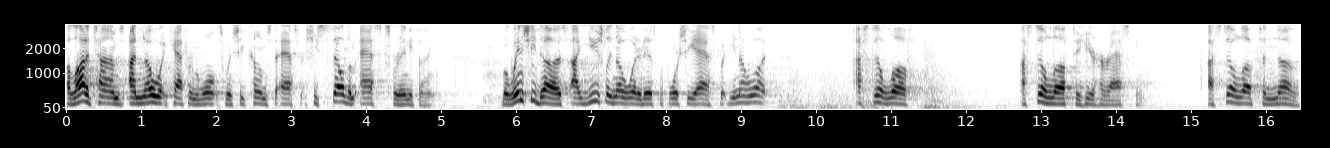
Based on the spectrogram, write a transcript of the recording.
A lot of times I know what Catherine wants when she comes to ask for She seldom asks for anything. But when she does, I usually know what it is before she asks. But you know what? I still love I still love to hear her asking. I still love to know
